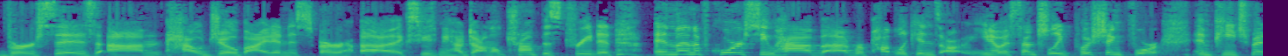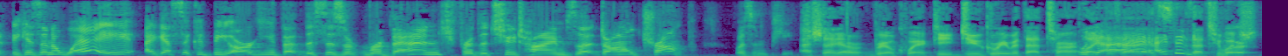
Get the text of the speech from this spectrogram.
versus um, how Joe Biden is, or uh, excuse me, how Donald Trump is treated. And then, of course, you have uh, Republicans, uh, you know, essentially pushing for impeachment because, in a way, I guess it could be argued that this is a revenge for the two times that Donald Trump was impeached. Actually, real quick. Do you, do you agree with that term? Well, like, is yeah, that, I, is- think is that too much?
